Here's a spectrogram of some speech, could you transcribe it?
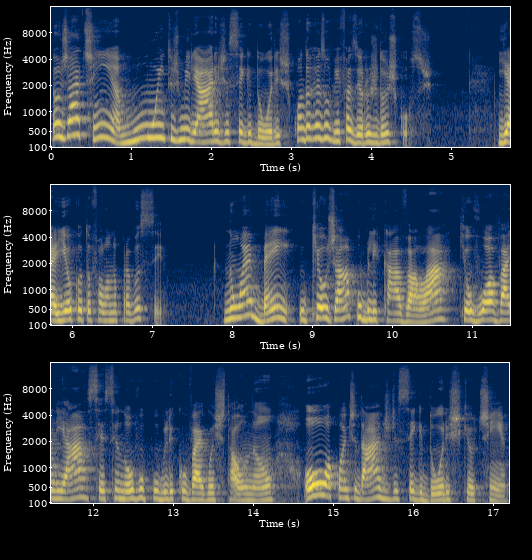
Eu já tinha muitos milhares de seguidores quando eu resolvi fazer os dois cursos. E aí é o que eu tô falando para você. Não é bem o que eu já publicava lá que eu vou avaliar se esse novo público vai gostar ou não, ou a quantidade de seguidores que eu tinha.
